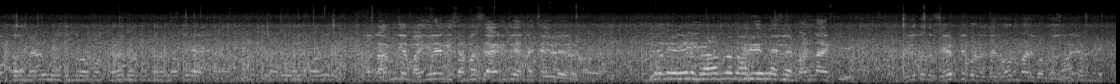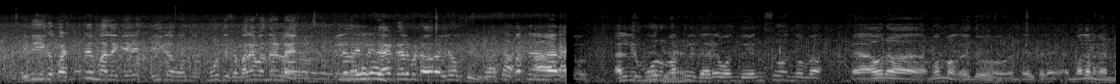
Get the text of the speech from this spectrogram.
ಒಬ್ಬರ ಮೇಲೆ ಮಾಡ್ತಿದ್ರು ಒಬ್ಬ ಕೆಳಗೆ ಮಾಡ್ತಿದ್ರು ನಮಗೆ ಮೈನಾಗಿ ಸಮಸ್ಯೆ ಆಗಿದೆ ಕೈವೇ ಮಣ್ಣು ಹಾಕಿ. ಇದಕ್ಕೊಂದು ಸೇಫ್ಟಿ ಕೊಡುತ್ತೆ ರೋಡ್ ಮಾಡಿಕೊಂಡು ಹೋದ್ರೆ ಇದು ಈಗ ಫಸ್ಟ್ ಮಲೆಗೆ ಈಗ ಒಂದು ಮೂರು ದಿವಸ ಮಳೆ ಬಂದ್ರೆ ಆಯ್ತು ಇಲ್ಲ ಹೋಗ್ತಿದ್ರು ಮತ್ತೆ ಅಲ್ಲಿ ಮೂರು ಮಕ್ಕಳಿದ್ದಾರೆ ಒಂದು ಹೆಂಗಸು ಒಂದು ಮ- ಅವರ ಮೊಮ್ಮಗ ಇದು ಎಂತ ಹೇಳ್ತಾರೆ? ಮಗನ ಗಂಡ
